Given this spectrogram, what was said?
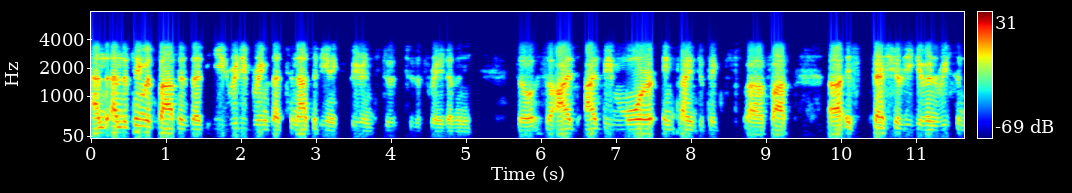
And and the thing with Faf is that he really brings that tenacity and experience to, to the fray, doesn't he? So so I'd I'd be more inclined to pick uh, Faf, uh, especially given recent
